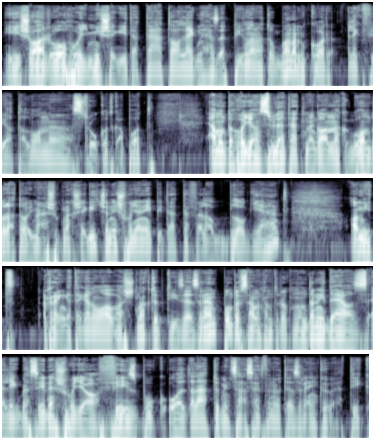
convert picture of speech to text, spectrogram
és arról, hogy mi segítette át a legnehezebb pillanatokban, amikor elég fiatalon sztrókot kapott. Elmondta, hogyan született meg annak a gondolata, hogy másoknak segítsen, és hogyan építette fel a blogját, amit rengetegen olvasnak, több tízezren. Pontos számot nem tudok mondani, de az elég beszédes, hogy a Facebook oldalát több mint 175 ezeren követik.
